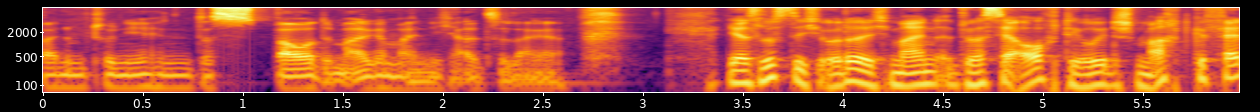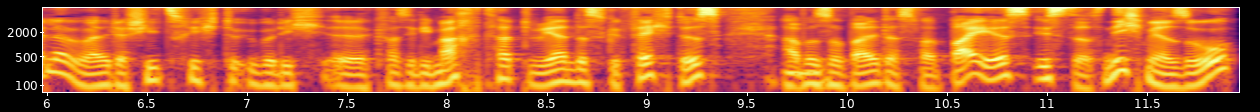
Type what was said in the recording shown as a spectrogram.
bei einem Turnier hin. Das dauert im Allgemeinen nicht allzu lange. Ja, ist lustig, oder? Ich meine, du hast ja auch theoretisch ein Machtgefälle, weil der Schiedsrichter über dich äh, quasi die Macht hat während des Gefechtes. Aber sobald das vorbei ist, ist das nicht mehr so.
